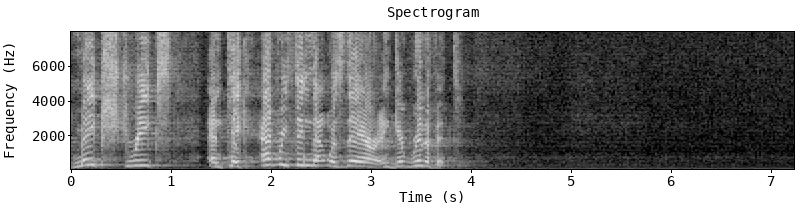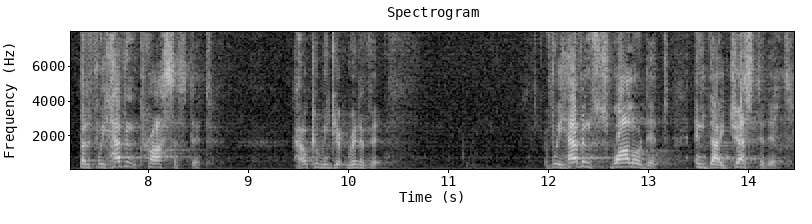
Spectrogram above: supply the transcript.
make streaks, and take everything that was there and get rid of it. But if we haven't processed it, how can we get rid of it? If we haven't swallowed it and digested it,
